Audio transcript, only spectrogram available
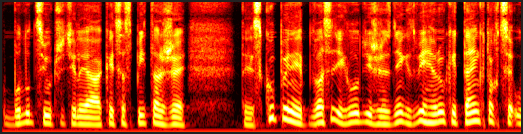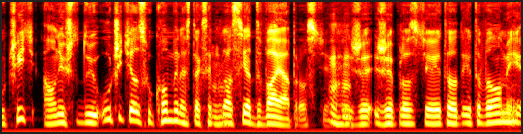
budúci učiteľia a keď sa spýtaš, že tej skupiny 20 ľudí, že z nich zdvihne ruky ten, kto chce učiť a oni študujú učiteľskú kombináciu, tak sa uh-huh. prihlásia dvaja proste. Uh-huh. Že, že proste je to, je to veľmi,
